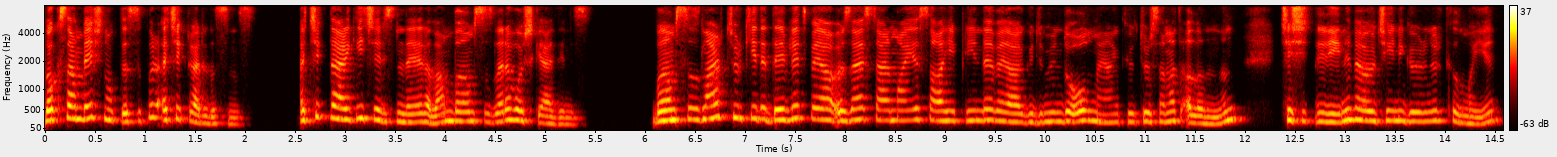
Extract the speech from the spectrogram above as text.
95.0 Açık Radyo'dasınız. Açık Dergi içerisinde yer alan Bağımsızlara hoş geldiniz. Bağımsızlar, Türkiye'de devlet veya özel sermaye sahipliğinde veya güdümünde olmayan kültür sanat alanının çeşitliliğini ve ölçeğini görünür kılmayı,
